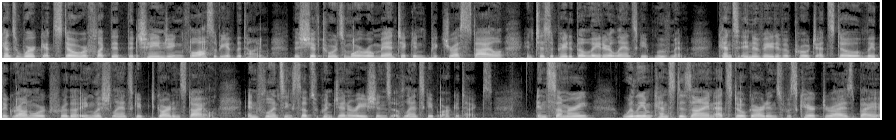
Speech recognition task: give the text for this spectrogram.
Kent's work at Stowe reflected the changing philosophy of the time. The shift towards a more romantic and picturesque style anticipated the later landscape movement. Kent's innovative approach at Stowe laid the groundwork for the English landscape garden style, influencing subsequent generations of landscape architects. In summary, William Kent's design at Stowe Gardens was characterized by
